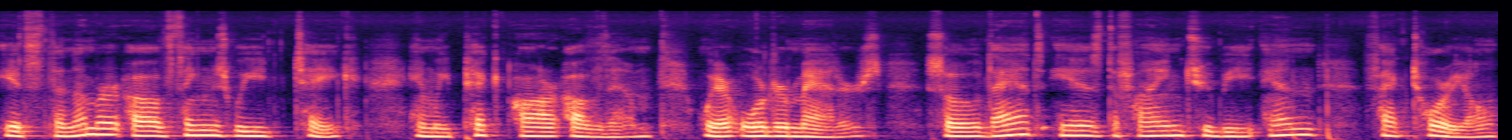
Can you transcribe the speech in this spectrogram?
it's the number of things we take and we pick R of them where order matters. So that is defined to be n factorial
